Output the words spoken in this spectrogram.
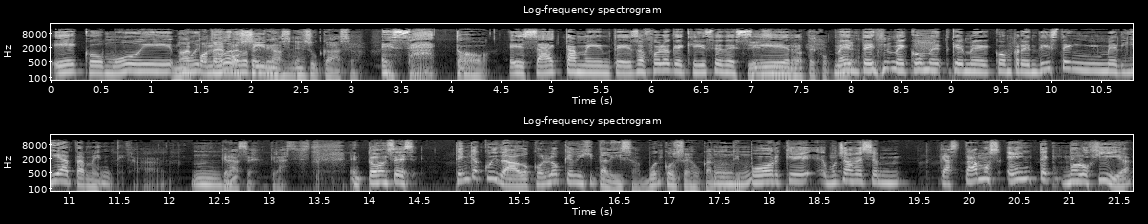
eco, muy... No es poner bocinas en su casa. Exacto, exactamente, eso fue lo que quise decir. me, que me comprendiste inmediatamente. Gracias, gracias. Entonces, tenga cuidado con lo que digitaliza. Buen consejo, Carlotti, porque muchas veces gastamos en tecnología,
